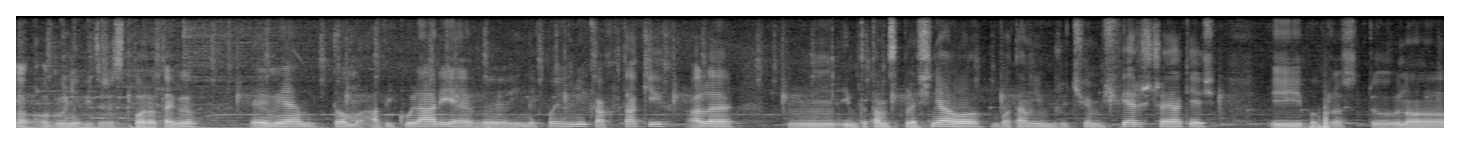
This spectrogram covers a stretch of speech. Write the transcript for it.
No ogólnie widzę, że sporo tego. Y, Miałem tą awikularię w innych pojemnikach, w takich, ale mm, im to tam spleśniało, bo tam im rzuciłem świerszcze jakieś i po prostu no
